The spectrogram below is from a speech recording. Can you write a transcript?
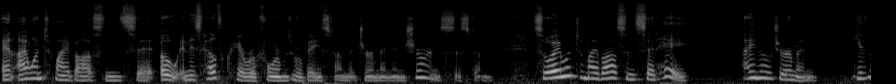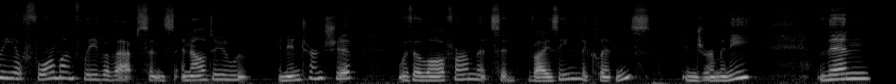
And I went to my boss and said, oh, and his health care reforms were based on the German insurance system. So I went to my boss and said, hey, I know German. Give me a four month leave of absence and I'll do an internship with a law firm that's advising the Clintons in Germany. Then,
